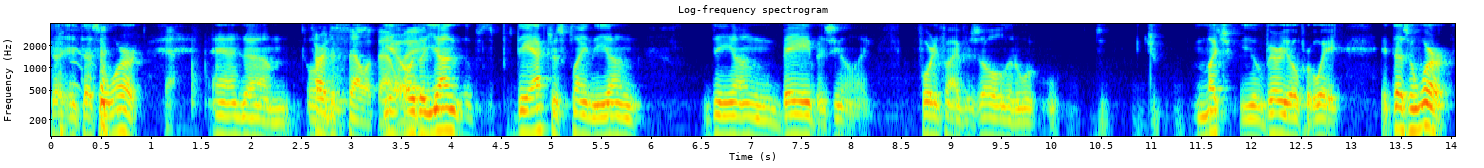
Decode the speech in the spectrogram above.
it doesn't work. Yeah. And, um, It's hard to sell it that yeah, way. or the young, the actress playing the young, the young babe is you know like forty five years old and much you know very overweight. it doesn't work.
